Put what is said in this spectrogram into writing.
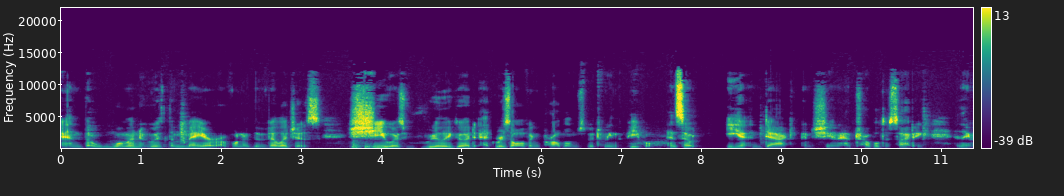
And the woman who is the mayor of one of the villages, she was really good at resolving problems between the people. And so Ia and Dak and Shan had trouble deciding, and they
